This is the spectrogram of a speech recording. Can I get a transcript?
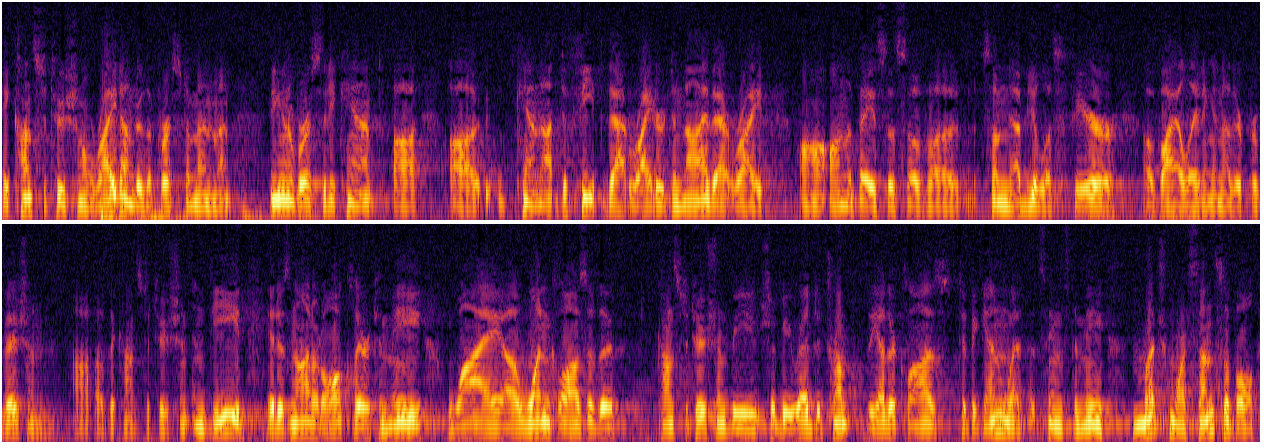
a constitutional right under the First Amendment, the university can't uh, uh, cannot defeat that right or deny that right uh, on the basis of uh, some nebulous fear of violating another provision uh, of the Constitution. Indeed, it is not at all clear to me why uh, one clause of the Constitution be, should be read to trump the other clause to begin with. It seems to me much more sensible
